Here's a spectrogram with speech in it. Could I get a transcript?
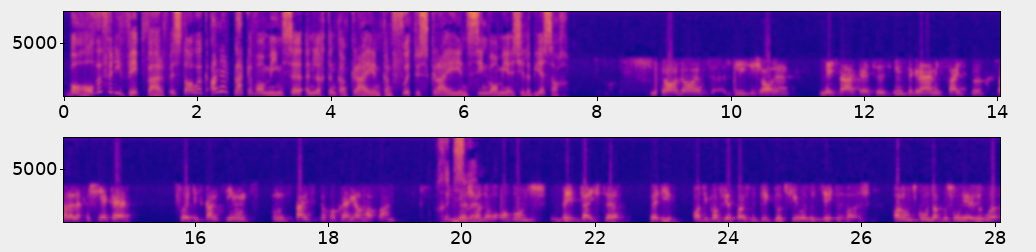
Behalwe vir die webwerf, is daar ook ander plekke waar mense inligting kan kry en kan foto's kry en sien waarmee is jy besig? Ja, daar is die sosiale netwerke soos Instagram en Facebook sal hulle verseker foto's kan sien ons ons post nogal gereeld daarvan. Goed so. Dis ja op ons webtuiste by die artikelveerpostmatriek.co.za is al ons kontakbesonderhede ook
